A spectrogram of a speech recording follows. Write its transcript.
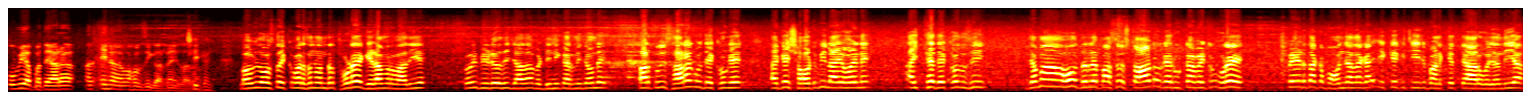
ਉਹ ਵੀ ਆਪਾਂ ਤਿਆਰ ਇਹਨਾਂ ਹਾਊਸ ਹੀ ਕਰ ਰਹੇ ਹਾਂ ਸਾਰਾ। ਠੀਕ ਹੈ ਜੀ। ਲਓ ਵੀ ਦੋਸਤੋ ਇੱਕ ਵਾਰ ਤੁਹਾਨੂੰ ਅੰਦਰ ਥੋੜਾ ਜਿਹਾ ਗੇੜਾ ਮਰਵਾ ਦਈਏ। ਕੋਈ ਵੀਡੀਓ ਅਸੀਂ ਜ਼ਿਆਦਾ ਵੱਡੀ ਨਹੀਂ ਕਰਨੀ ਚਾਹੁੰਦੇ ਪਰ ਤੁਸੀਂ ਸਾਰਾ ਕੁਝ ਦੇਖੋਗੇ। ਅੱਗੇ ਸ਼ਾਟ ਵੀ ਲਾਏ ਹੋਏ ਨੇ ਇੱਥੇ ਦੇਖੋ ਤੁਸੀਂ ਜਮਾ ਉਹ ਉਧਰਲੇ ਪਾਸੇ ਸਟਾਰਟ ਹੋ ਗਿਆ ਰੂਟਾਵੇਟਰ ਉਰੇ ਪਿੰਡ ਤੱਕ ਪਹੁੰਚ ਜਾਂਦਾਗਾ ਇੱਕ ਇੱਕ ਚੀਜ਼ ਬਣ ਕੇ ਤਿਆਰ ਹੋ ਜਾਂਦੀ ਆ।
